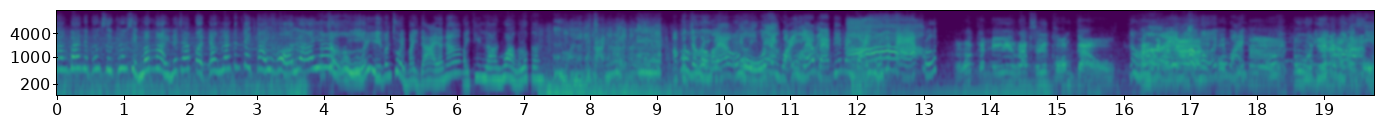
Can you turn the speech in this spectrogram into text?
ข้างบ้านเนี่ยเพิ่งซื้อเครื่องเสียงมาใหม่นะจ๊ะ เปิดดังลั่นตั้งแต่ไกลหอเลยอะเจอเอ้ยมันช่วยไม่ได้อะนะไปที่ลานว่างกันแล้วกันอะก็เจออีกแล้ว โอ้โห ไม่ไหวอีกแล้วแบบนี้ไม่ไหวหูจะแตกเลย รถคันนี้รับซื้อของเก่าเอ้ยทั้งจักรยานเอ้ยคอไม่มไหว พิวเตอร์ ตู้ดูดิเย็นแล้วมอเตอร์เสีย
